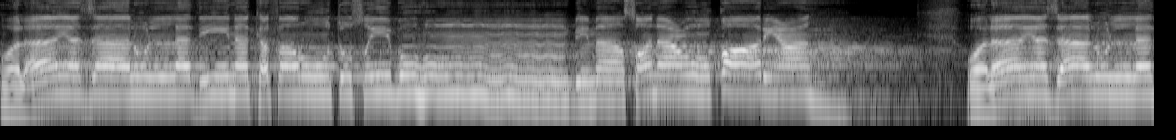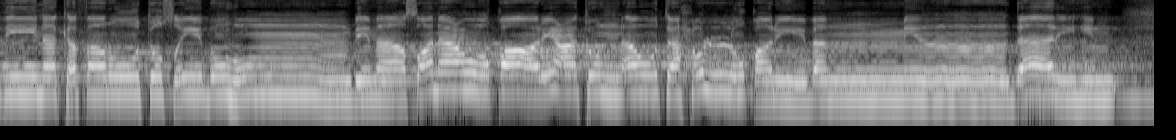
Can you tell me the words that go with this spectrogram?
ولا يزال الذين كفروا تصيبهم بما صنعوا قارعة. ولا يزال الذين كفروا تصيبهم بما صنعوا قارعة أو تحل قريبا من دارهم.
